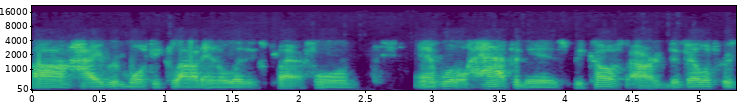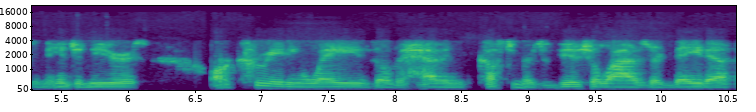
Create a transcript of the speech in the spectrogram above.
uh, hybrid multi-cloud analytics platform, and what will happen is because our developers and engineers are creating ways of having customers visualize their data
